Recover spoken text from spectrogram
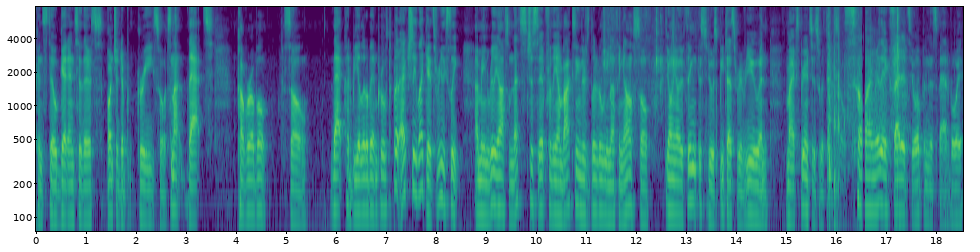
can still get into this bunch of debris so it's not that coverable so that could be a little bit improved but I actually like it. It's really sleek. I mean really awesome. That's just it for the unboxing. There's literally nothing else. So the only other thing is to do a speed test review and my experiences with it. So, so I'm really excited to open this bad boy.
